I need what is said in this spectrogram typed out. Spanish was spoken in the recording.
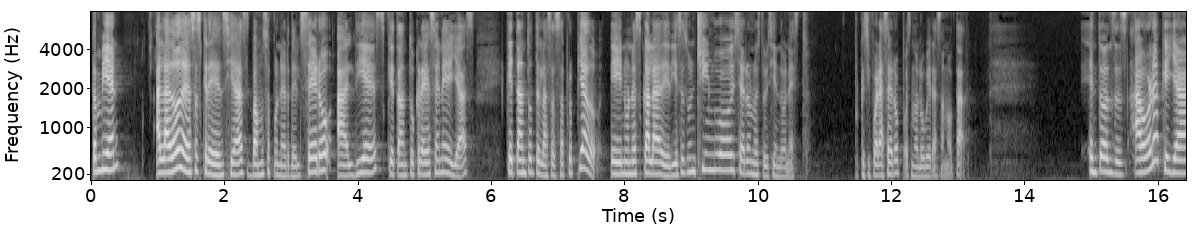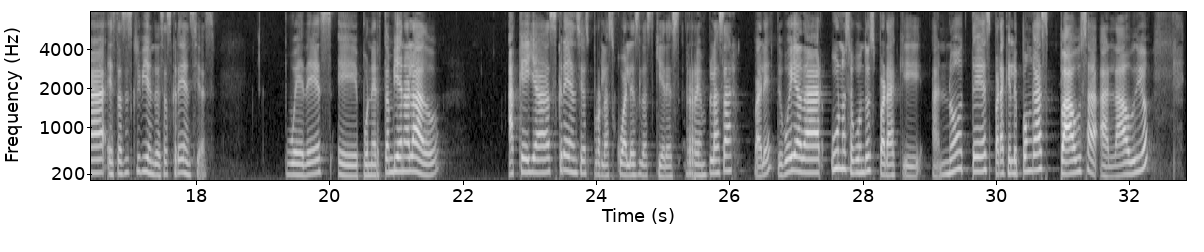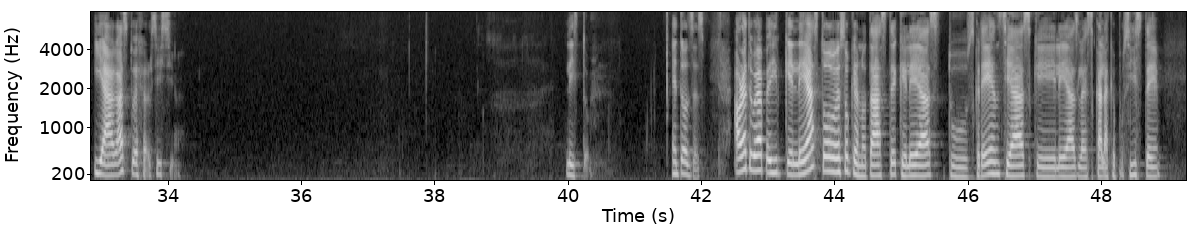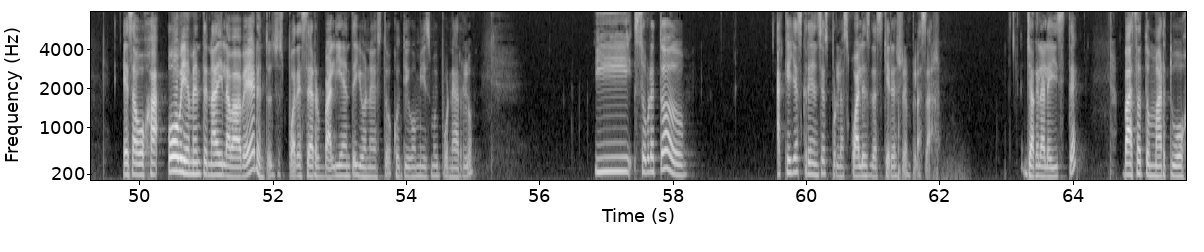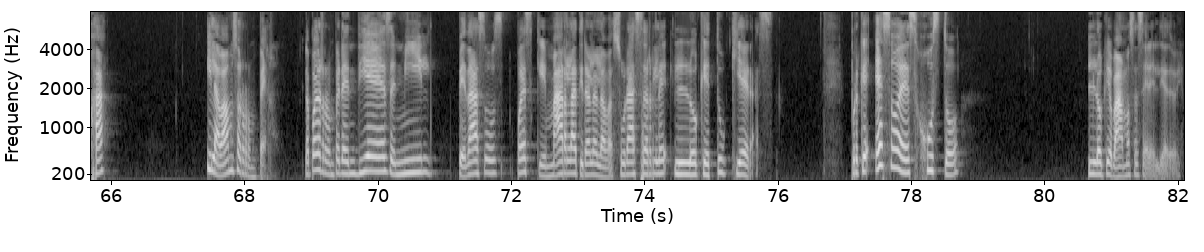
También, al lado de esas creencias, vamos a poner del 0 al 10, que tanto crees en ellas, que tanto te las has apropiado. En una escala de 10 es un chingo y 0 no estoy siendo honesto. Porque si fuera 0, pues no lo hubieras anotado. Entonces, ahora que ya estás escribiendo esas creencias, puedes eh, poner también al lado aquellas creencias por las cuales las quieres reemplazar, ¿vale? Te voy a dar unos segundos para que anotes, para que le pongas pausa al audio y hagas tu ejercicio. Listo. Entonces, ahora te voy a pedir que leas todo eso que anotaste, que leas tus creencias, que leas la escala que pusiste. Esa hoja obviamente nadie la va a ver, entonces puedes ser valiente y honesto contigo mismo y ponerlo. Y sobre todo, aquellas creencias por las cuales las quieres reemplazar. Ya que la leíste, vas a tomar tu hoja y la vamos a romper. La puedes romper en 10, en 1000, pedazos, puedes quemarla, tirarla a la basura, hacerle lo que tú quieras. Porque eso es justo lo que vamos a hacer el día de hoy.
